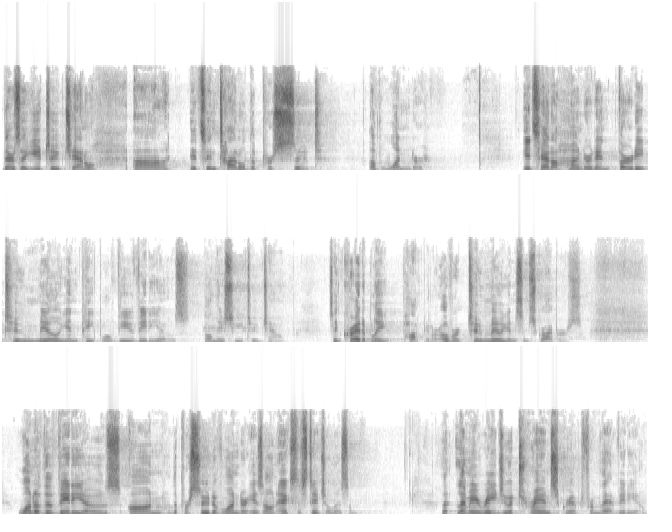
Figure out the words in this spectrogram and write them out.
There's a YouTube channel, uh, it's entitled The Pursuit of Wonder. It's had 132 million people view videos on this YouTube channel. It's incredibly popular, over 2 million subscribers. One of the videos on the pursuit of wonder is on existentialism. Let, me read you a transcript from that video.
